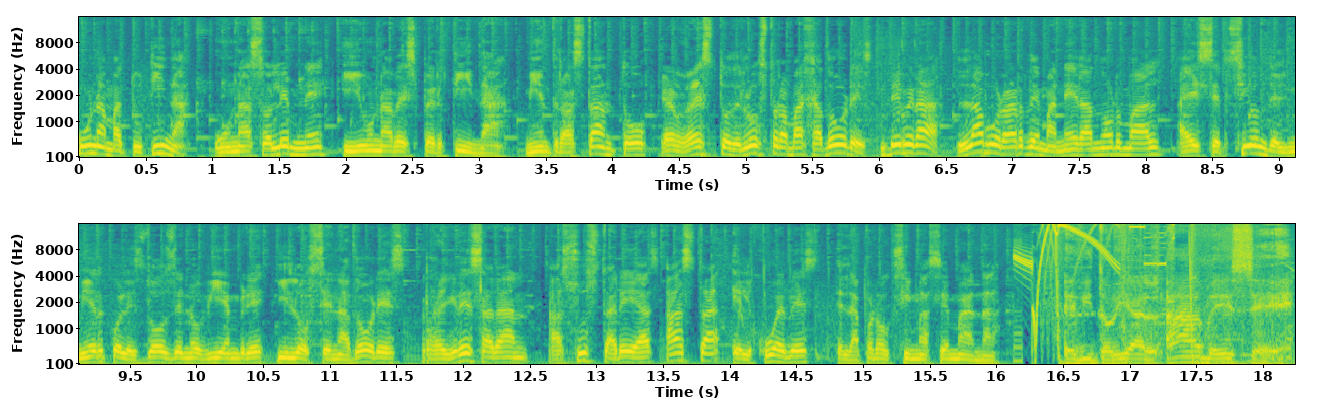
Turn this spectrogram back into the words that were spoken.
una matutina, una solemne y una vespertina. Mientras tanto, el resto de los trabajadores deberá laborar de manera normal, a excepción del miércoles 2 de noviembre, y los senadores regresarán a sus tareas hasta el jueves de la próxima semana. Editorial ABC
